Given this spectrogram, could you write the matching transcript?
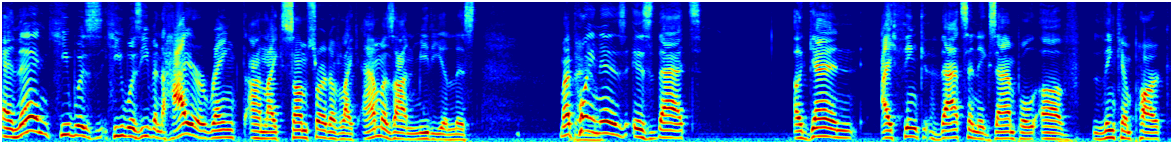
And then he was he was even higher ranked on like some sort of like Amazon media list. My point is is that again, I think that's an example of Linkin Park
